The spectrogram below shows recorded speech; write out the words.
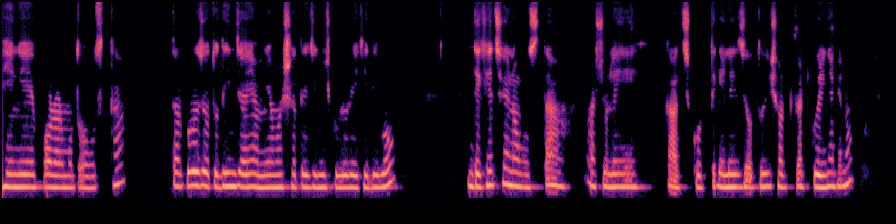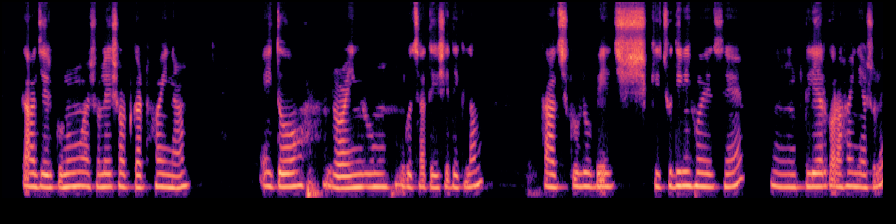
ভেঙে পড়ার মতো অবস্থা। তারপরেও যতদিন যাই আমি আমার সাথে জিনিসগুলো রেখে দিব। দেখেছেন অবস্থা? আসলে কাজ করতে গেলে যতই শর্টকাট করি না কেন, কাজের কোনো আসলে শর্টকাট হয় না। এই তো ড্রয়িং রুম গোছাতে এসে দেখলাম, কাজগুলো বেশ কিছুদিনই হয়েছে ক্লিয়ার করা হয়নি আসলে।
